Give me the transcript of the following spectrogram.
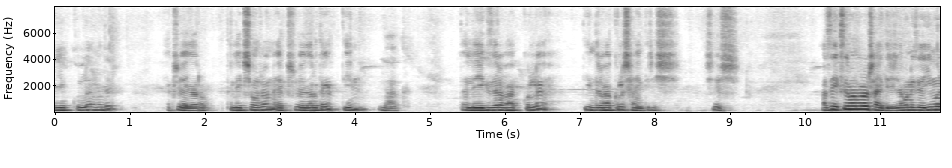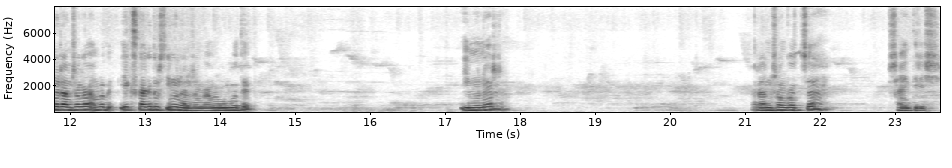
বিয়োগ করলে আমাদের একশো এগারো। তাহলে এক্স সমান একশো এগারো থেকে তিন ভাগ। তাহলে এক্স দ্বারা ভাগ করলে, তিন দ্বারা ভাগ করলে সাঁত্রিশ শেষ। আচ্ছা এক্সের মান হলো সাঁত্রিশ এখন এই যে ইমনের রান সংখ্যা, আমরা এক্স কাকে ধরছি? ইমনের রান সংখ্যা। আমরা বলব ইমনের রান সংখ্যা হচ্ছে সাঁত্রিশ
